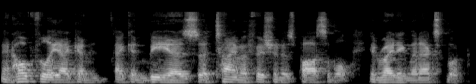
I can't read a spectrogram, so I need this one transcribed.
and hopefully, I can I can be as uh, time efficient as possible in writing the next book.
